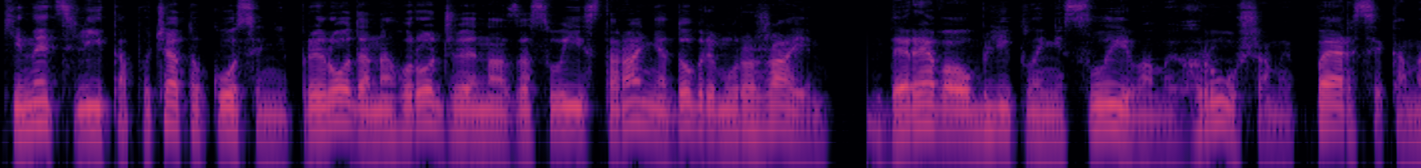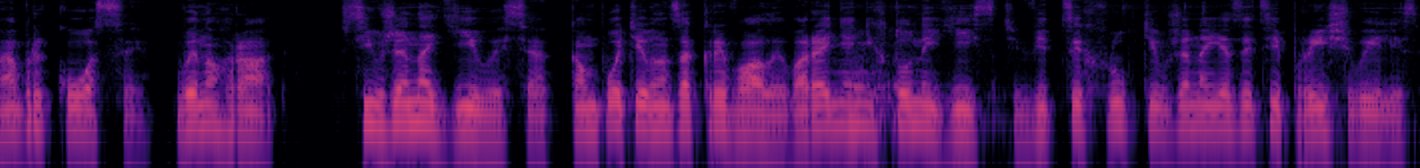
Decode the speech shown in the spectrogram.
Кінець літа, початок осені. Природа нагороджує нас за свої старання добрим урожаєм. Дерева обліплені сливами, грушами, персиками, абрикоси, виноград. Всі вже наїлися, компотів не закривали, варення ніхто не їсть. Від цих фруктів вже на язиці прищ виліз.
